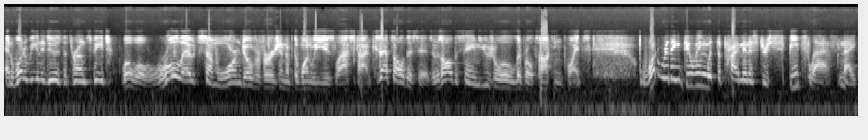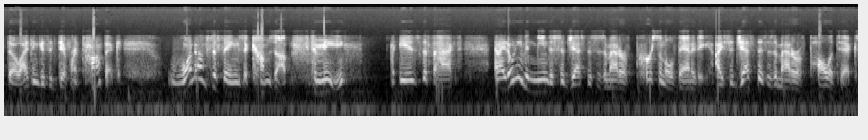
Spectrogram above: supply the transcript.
And what are we going to do as the throne speech? Well, we'll roll out some warmed over version of the one we used last time, because that's all this is. It was all the same usual liberal talking points. What were they doing with the prime minister's speech last night, though, I think is a different topic. One of the things that comes up to me is the fact and I don't even mean to suggest this is a matter of personal vanity. I suggest this is a matter of politics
